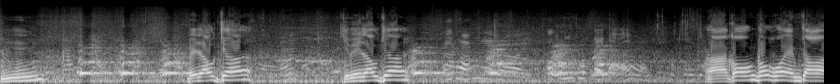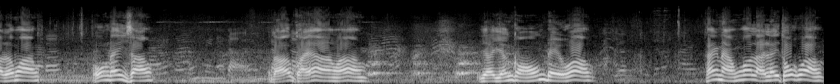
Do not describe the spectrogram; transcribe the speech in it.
Ừ. bị lâu chưa? Chị bị lâu chưa? Mấy tháng nay rồi. Có uống thuốc đây đỡ rồi. À có uống thuốc của em cho rồi đúng không? Uống thấy sao? Uống thấy nó đỡ. Đỡ khỏe hơn phải không? Giờ vẫn còn uống đều phải không? Tháng nào cũng có lại lấy thuốc phải không?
